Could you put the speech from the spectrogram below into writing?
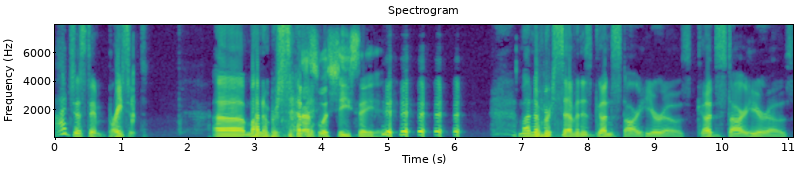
I just embrace it. Uh, my number seven. That's what she said. My number seven is Gunstar Heroes. Gunstar Heroes.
